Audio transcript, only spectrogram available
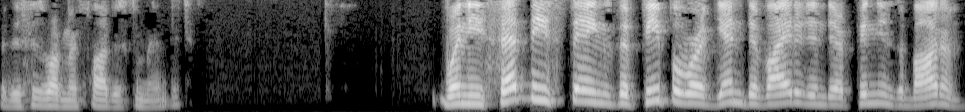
But this is what my father's commanded. When he said these things, the people were again divided in their opinions about him.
